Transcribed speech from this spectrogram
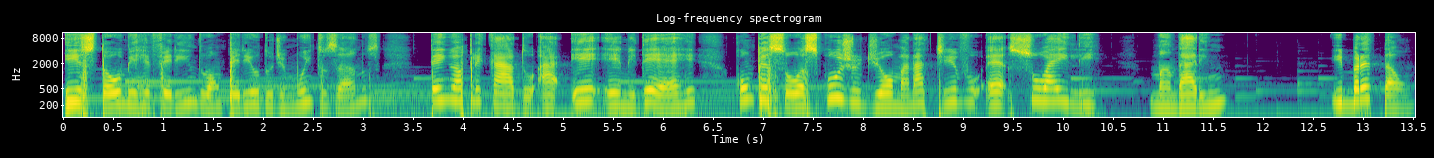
e estou me referindo a um período de muitos anos, tenho aplicado a EMDR com pessoas cujo idioma nativo é Suaili, Mandarim e Bretão,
